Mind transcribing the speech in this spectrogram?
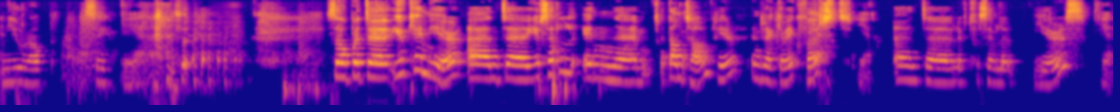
in Europe. Let's see. Yeah, So, but uh, you came here and uh, you settled in um, downtown here in Reykjavik first yeah, and uh, lived for several years. yeah,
